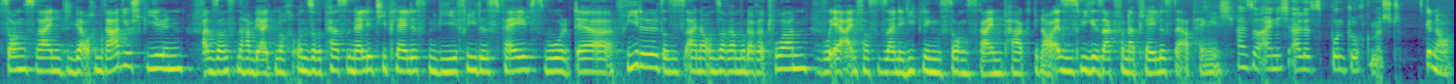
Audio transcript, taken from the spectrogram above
Songs rein, die wir auch im Radio spielen. Ansonsten haben wir halt noch unsere Personality-Playlisten wie Friedels Faves, wo der Friedel, das ist einer unserer Moderatoren, Autoren, wo er einfach so seine Lieblingssongs reinpackt. Genau, also es ist wie gesagt von der Playliste abhängig. Also eigentlich alles bunt durchgemischt. Genau.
